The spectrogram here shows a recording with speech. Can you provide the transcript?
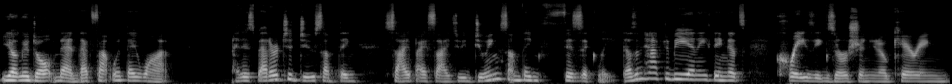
young adult men, that's not what they want. It is better to do something side by side, to be doing something physically. It doesn't have to be anything that's crazy exertion, you know, carrying,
